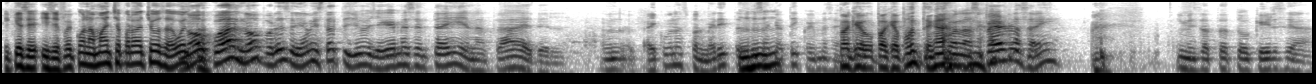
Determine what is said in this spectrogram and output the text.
¿Y, qué se, ¿Y se fue con la mancha para la choza de vuelta? No, ¿cuál? No, por eso, ya me estate. Yo llegué, me senté ahí en la entrada de- del. un- hay como unas palmeritas, un Ujú. zacatico, ahí me senté. Para que, para que apunten, ¿ah? Con las perras ahí. Y mi tata tuvo que irse a,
